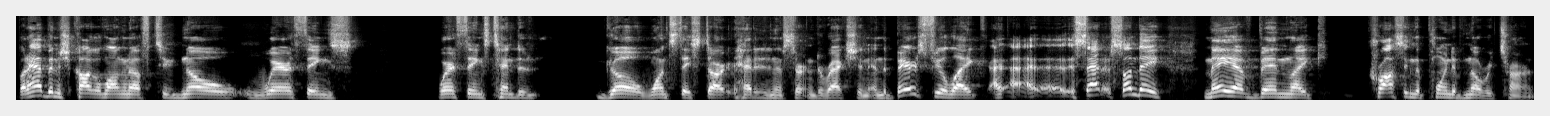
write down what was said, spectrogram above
But I have been in Chicago long enough to know where things where things tend to go once they start headed in a certain direction. And the Bears feel like I, I, Saturday, Sunday may have been like crossing the point of no return.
